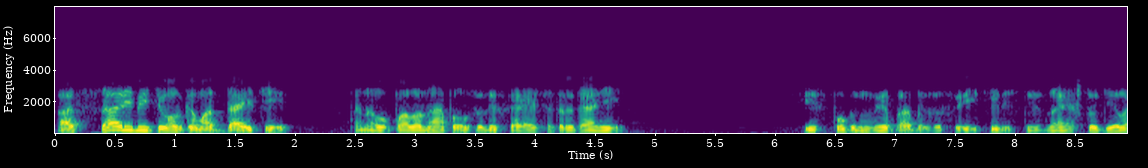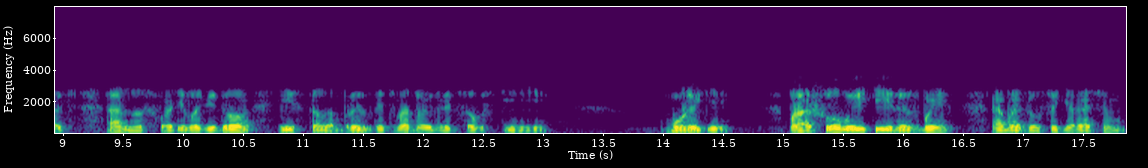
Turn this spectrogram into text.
Отца ребятенкам отдайте!» Она упала на пол, задыхаясь от рыданий. Испуганные бабы засуетились, не зная, что делать. Анна схватила ведро и стала брызгать водой на лицо Устиньи. «Мужики, прошу выйти из избы!» — обратился Герасим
